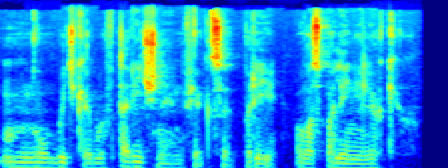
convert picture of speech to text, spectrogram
ну, быть как бы вторичная инфекция при воспалении легких.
